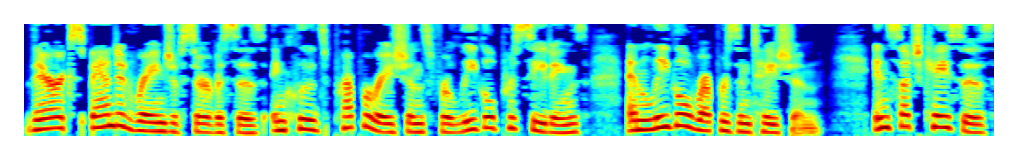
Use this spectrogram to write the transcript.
Their expanded range of services includes preparations for legal proceedings and legal representation. In such cases,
